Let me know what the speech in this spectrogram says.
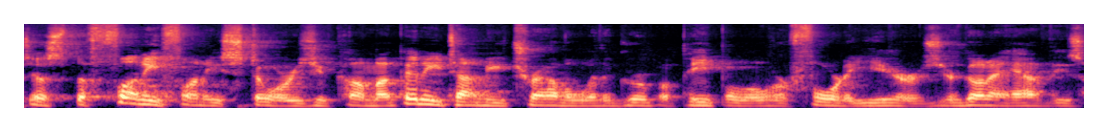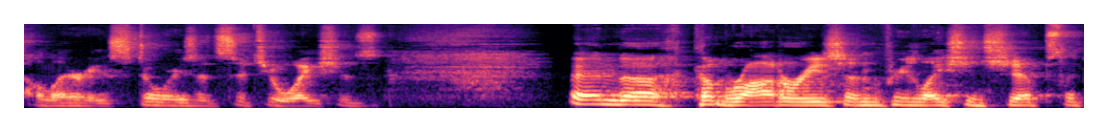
just the funny, funny stories you come up. Anytime you travel with a group of people over 40 years, you're going to have these hilarious stories and situations and uh, camaraderies and relationships that,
